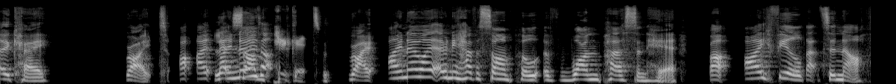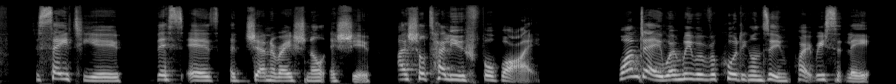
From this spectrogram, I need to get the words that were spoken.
Okay. Right. I, I, I Let's know that. it. Right. I know I only have a sample of one person here, but I feel that's enough to say to you this is a generational issue. I shall tell you for why. One day when we were recording on Zoom quite recently,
